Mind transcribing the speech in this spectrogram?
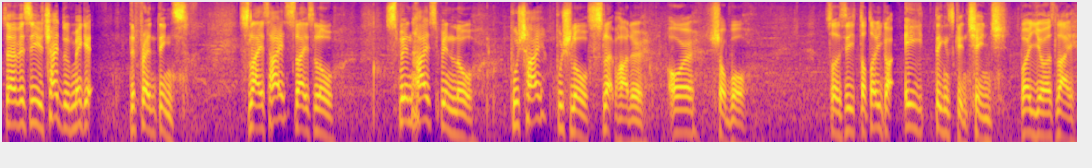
So obviously you try to make it different things. Slice high, slice low. Spin high, spin low. Push high, push low. Slap harder. Or short ball. So you see, totally got eight things can change. But yours like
